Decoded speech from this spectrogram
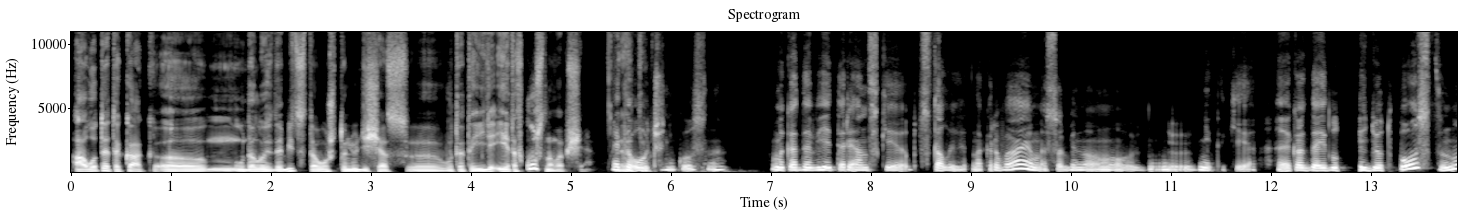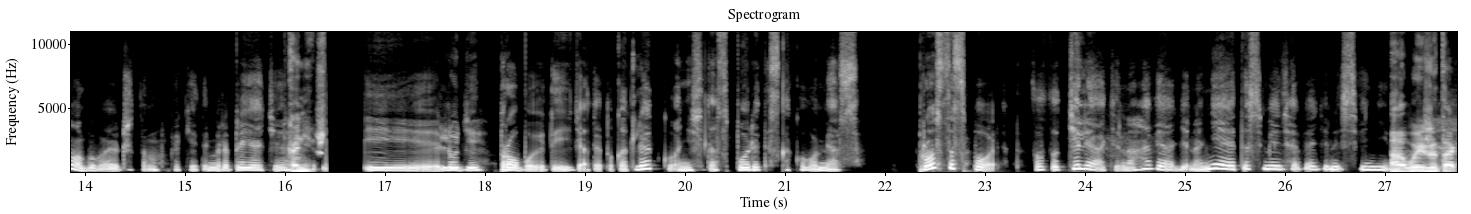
А вот это как э, удалось добиться того, что люди сейчас э, вот это едят? И это вкусно вообще? Это, это очень вкусно. Мы когда вегетарианские столы накрываем, особенно ну, дни такие, э, когда идут, идет пост, ну, а бывают же там какие-то мероприятия. Конечно. И люди пробуют и едят эту котлетку, они всегда спорят, из какого мяса. Просто спорят. Вот, вот телятина, говядина. Не, это смесь говядины и свинины. А вы же так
